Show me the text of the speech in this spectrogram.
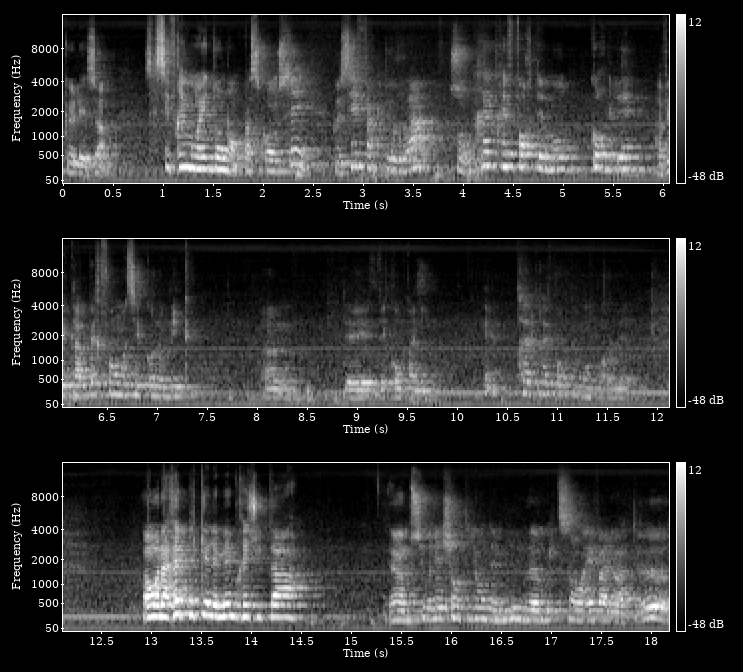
que les hommes. Ça, c'est vraiment étonnant parce qu'on sait que ces facteurs-là sont très très fortement corrélés avec la performance économique euh, des, compagnies. Très très fortement corrélés. On a répliqué les mêmes résultats euh, sur un échantillon de 1800 évaluateurs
